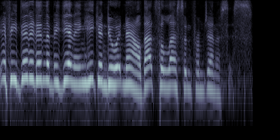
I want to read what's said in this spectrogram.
If he did it in the beginning, he can do it now. That's the lesson from Genesis.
